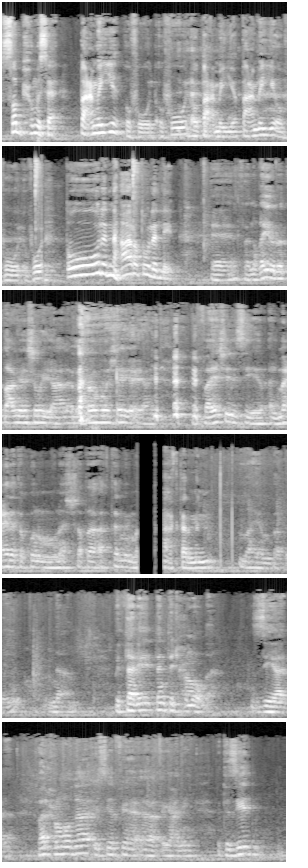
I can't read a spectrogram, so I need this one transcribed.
صبح ومساء طعمية وفول وفول وطعمية طعمية وفول وفول طول النهار وطول الليل. إيه، فنغير الطعمية شوية على اللحوم والشيء يعني. فإيش يصير؟ المعدة تكون منشطة أكثر مما أكثر من ما ينبغي. نعم. بالتالي تنتج حموضة زيادة. فالحموضة يصير فيها آه، يعني تزيد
